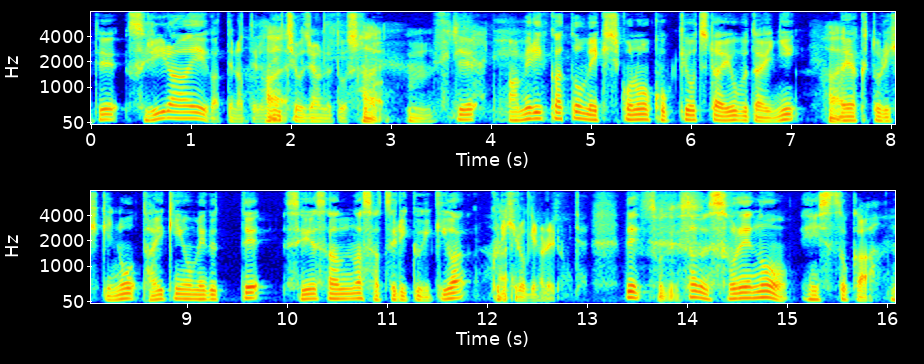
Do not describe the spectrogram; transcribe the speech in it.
で、スリラー映画ってなってるね、はい一応ジャンルとしては。はいうん。で、アメリカとメキシコの国境地帯を舞台に、はい麻薬取引の大金をめぐって、凄惨な殺戮劇が繰り広げられる。で、そうです多分それの演出とか流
